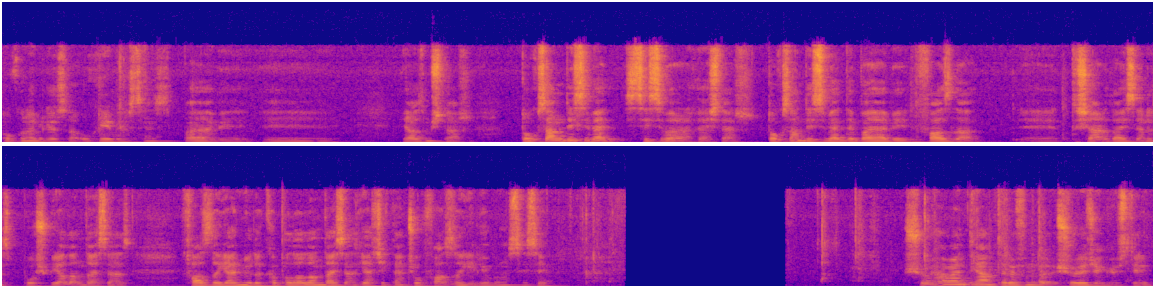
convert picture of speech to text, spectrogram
Okunabiliyorsa okuyabilirsiniz. Bayağı bir eee, yazmışlar. 90 desibel sesi var arkadaşlar. 90 desibel de bayağı bir fazla eee, dışarıdaysanız, boş bir alandaysanız fazla gelmiyor da kapalı alandaysanız gerçekten çok fazla geliyor bunun sesi. Şu hemen yan tarafında şöylece göstereyim.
